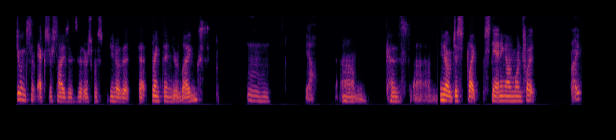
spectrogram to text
doing some exercises that are supposed, you know, that, that strengthen your legs. Mm-hmm. Yeah. Um, because um, you know just like standing on one foot right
